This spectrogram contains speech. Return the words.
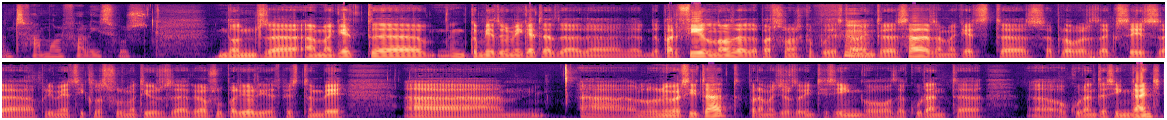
ens fa molt feliços. Doncs eh, amb aquest... Eh, hem canviat una miqueta de, de, de perfil, no?, de, de persones que poden estar mm. interessades en aquestes proves d'accés a primers cicles formatius de grau superior i després també eh, a la universitat, per a majors de 25 o de 40 eh, o 45 anys.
